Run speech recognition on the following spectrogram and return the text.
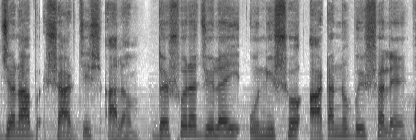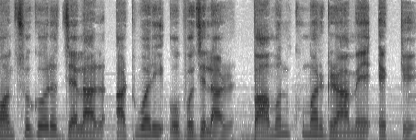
জনাব সার্জিস আলম। দোসরা জুলাই উনিশশো আটানব্বই সালে পঞ্চগড় জেলার আটুয়ারি উপজেলার বামনকুমার গ্রামে একটি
